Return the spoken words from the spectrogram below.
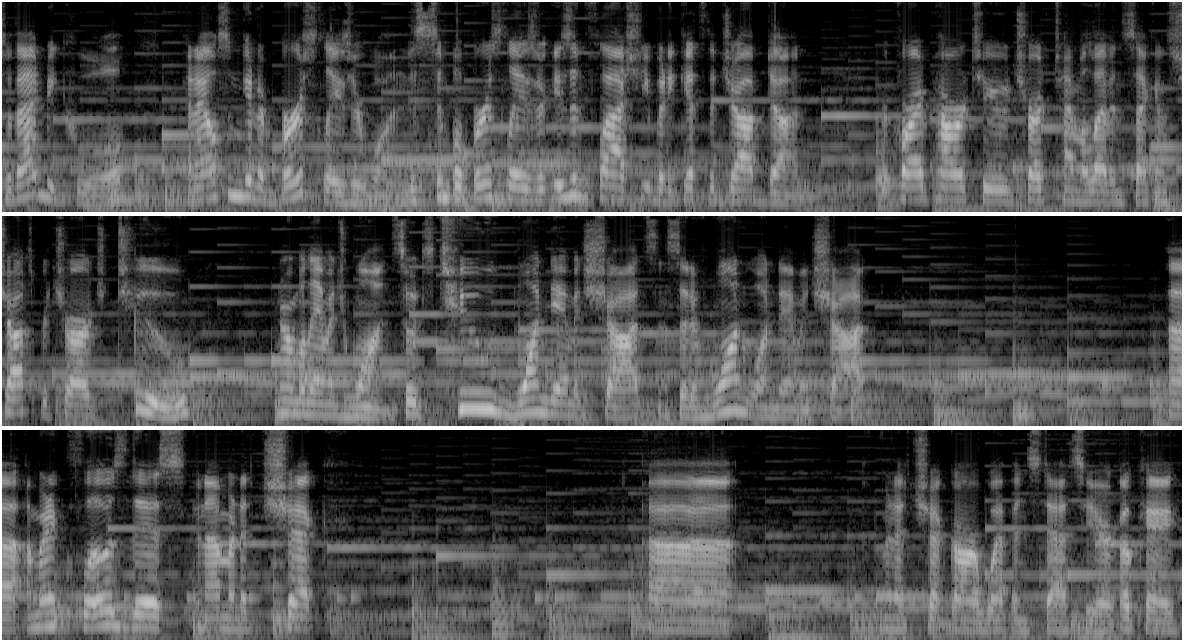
So that'd be cool. And I also can get a burst laser one. This simple burst laser isn't flashy, but it gets the job done. Required power 2, charge time 11 seconds, shots per charge 2, normal damage 1. So it's two 1 damage shots instead of one 1 damage shot. Uh, I'm going to close this and I'm going to check. Uh, I'm going to check our weapon stats here. Okay.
